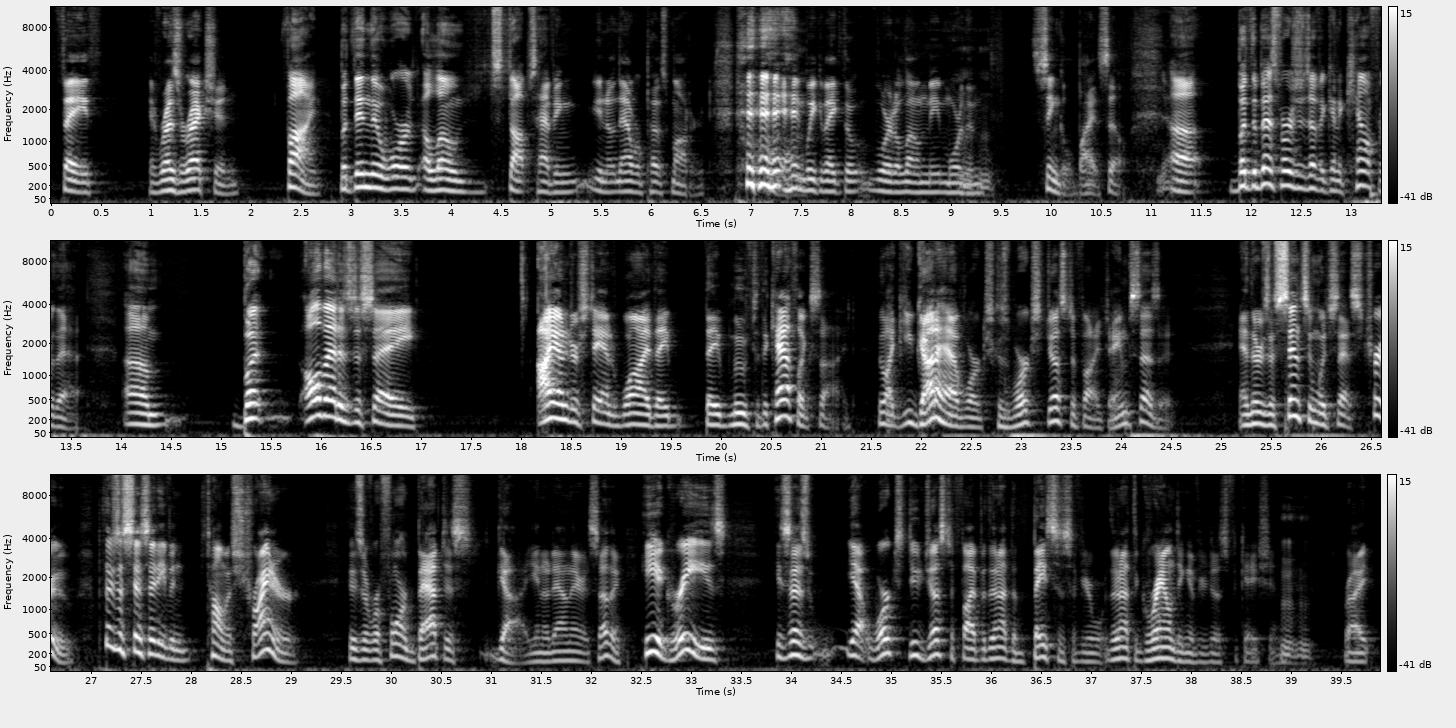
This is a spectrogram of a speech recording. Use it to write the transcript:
faith, and resurrection, fine. But then the word alone stops having, you know, now we're postmodern, and we can make the word alone mean more than single by itself. Uh, but the best versions of it can account for that. Um, but all that is to say, I understand why they they moved to the Catholic side. Like, you got to have works because works justify. James says it, and there's a sense in which that's true. But there's a sense that even Thomas Schreiner, who's a Reformed Baptist guy, you know, down there at Southern, he agrees. He says, yeah, works do justify, but they're not the basis of your. They're not the grounding of your justification, mm-hmm. right?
